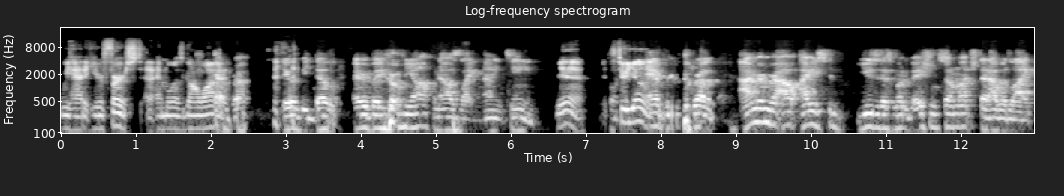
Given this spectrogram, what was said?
we had it here first uh, at MLS Gone Wild. Yeah, bro. It would be dope. Everybody wrote me off when I was like 19. Yeah, it's too young. Every bro, I remember I, I used to use it as motivation so much that I would like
